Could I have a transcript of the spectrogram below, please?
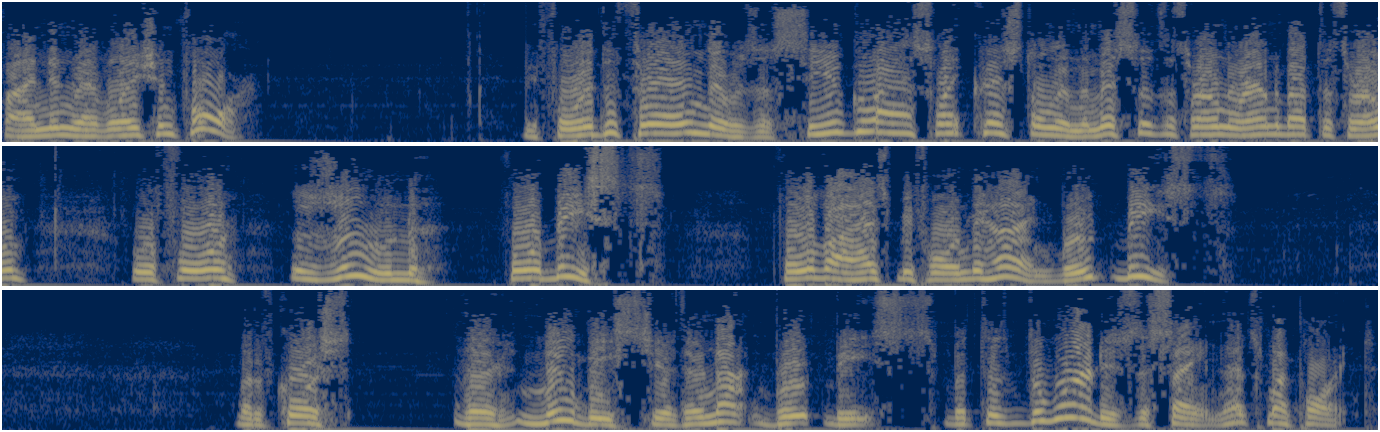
find in Revelation 4. Before the throne, there was a sea of glass like crystal. In the midst of the throne, around about the throne, were four zoon, four beasts, full of eyes before and behind, brute beasts. But of course, they're new beasts here. They're not brute beasts, but the, the word is the same. That's my point.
